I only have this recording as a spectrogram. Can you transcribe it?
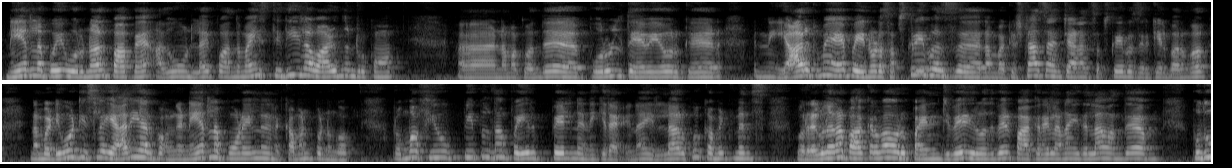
நேரில் போய் ஒரு நாள் பார்ப்பேன். அதுவும் இல்லை. இப்போ அந்த மாதிரி ஸ்திதியில் வாழ்ந்துன்னு இருக்கோம். நமக்கு வந்து பொருள் தேவையோ இருக்குது யாருக்குமே இப்போ என்னோட சப்ஸ்கிரைபர்ஸ் நம்ம கிருஷ்ணா சான் சேனல் சப்ஸ்கிரைபர்ஸ் இருக்கேன் பாருங்க. நம்ம டிவோட்டிஸில் யார் யார் அங்கே நேரில் போனேன்னு எனக்கு கமெண்ட் பண்ணுங்க. ரொம்ப ஃபியூ பீப்புள் தான் போயிருப்பேன்னு நினைக்கிறேன். ஏன்னா எல்லாருக்கும் கமிட்மெண்ட்ஸ் ஒரு ரெகுலராக பார்க்குறவா ஒரு பதினஞ்சு பேர் இருபது பேர் பார்க்குறேன் ஆனால் இதெல்லாம் வந்து புது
